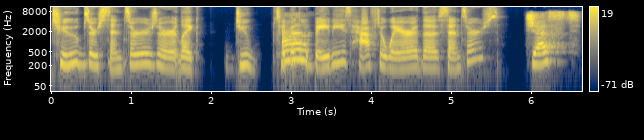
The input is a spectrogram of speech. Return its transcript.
tubes or sensors or like do typical Uh, babies have to wear the sensors? Just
